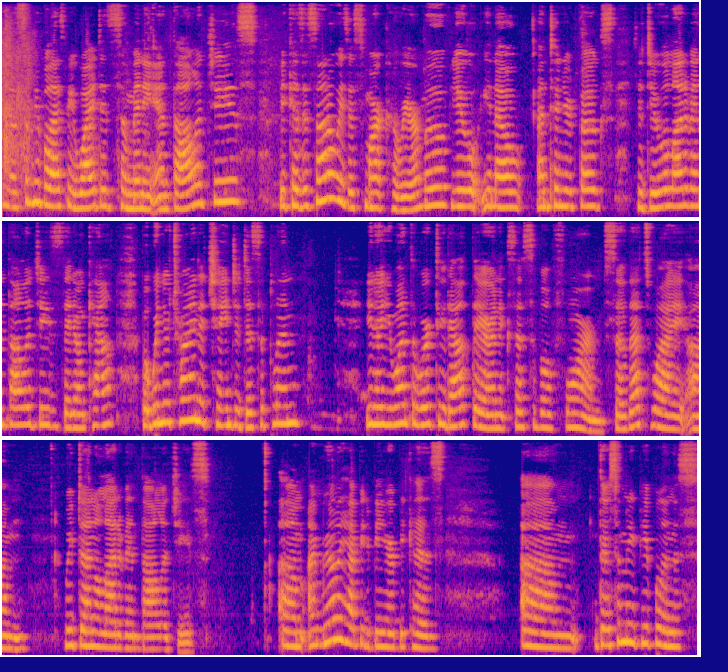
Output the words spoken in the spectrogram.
you know, some people ask me why I did so many anthologies because it's not always a smart career move. You, you know, untenured folks to do a lot of anthologies, they don't count. But when you're trying to change a discipline, you know, you want the work to get out there in accessible form. So that's why um, we've done a lot of anthologies. Um, I'm really happy to be here because um, there's so many people in this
